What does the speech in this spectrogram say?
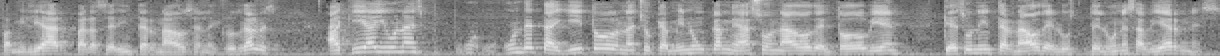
familiar, para ser internados en el Cruz Galvez. Aquí hay una, un detallito, Nacho, que a mí nunca me ha sonado del todo bien, que es un internado de, lunes a viernes.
